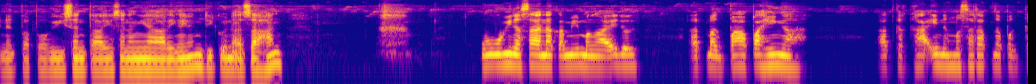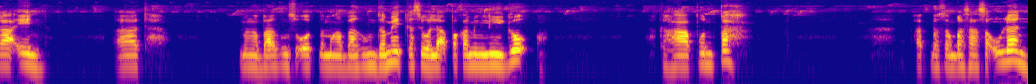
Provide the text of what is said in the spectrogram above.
Pinagpapawisan tayo sa nangyari ngayon. Hindi ko naasahan. Uuwi na sana kami mga idol at magpapahinga at kakain ng masarap na pagkain at mga bagong suot ng mga bagong damit kasi wala pa kaming ligo. Kahapon pa. At basang-basa sa ulan.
